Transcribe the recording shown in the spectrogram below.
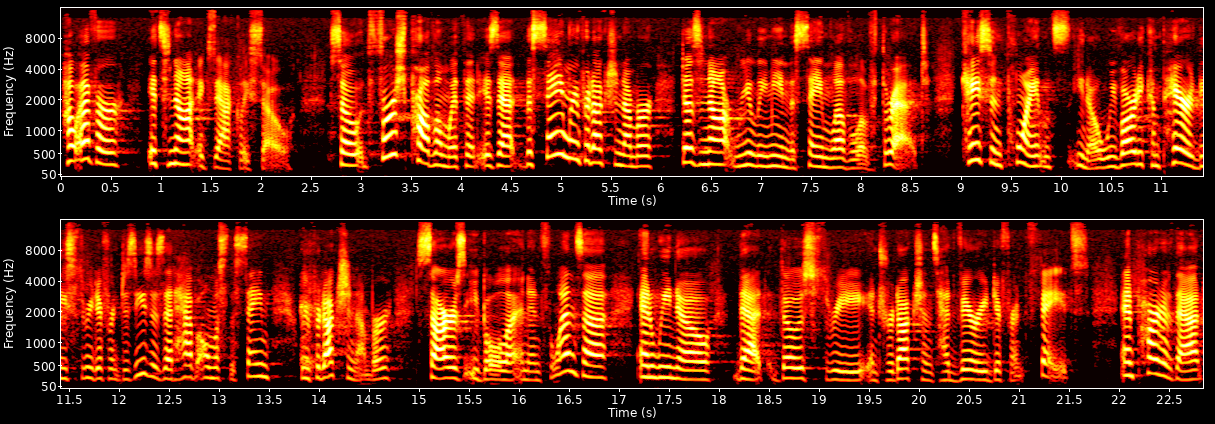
However, it's not exactly so. So the first problem with it is that the same reproduction number does not really mean the same level of threat. Case in point, you know, we've already compared these three different diseases that have almost the same reproduction number, SARS, Ebola, and influenza, and we know that those three introductions had very different fates. And part of that,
